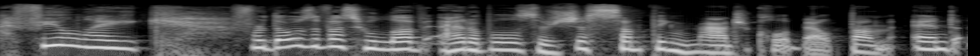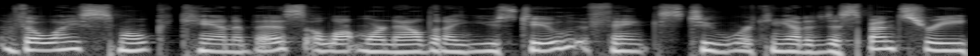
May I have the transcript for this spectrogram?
I feel like for those of us who love edibles, there's just something magical about them. And though I smoke cannabis a lot more now than I used to, thanks to working at a dispensary,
